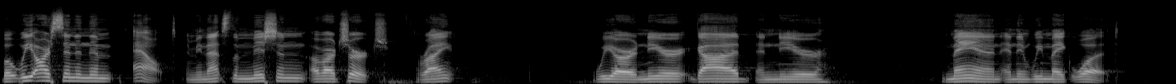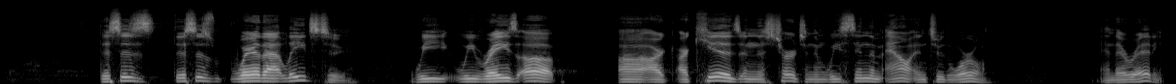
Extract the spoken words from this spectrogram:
but we are sending them out. I mean, that's the mission of our church, right? We are near God and near man, and then we make what? This is this is where that leads to. We we raise up uh, our our kids in this church, and then we send them out into the world, and they're ready.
